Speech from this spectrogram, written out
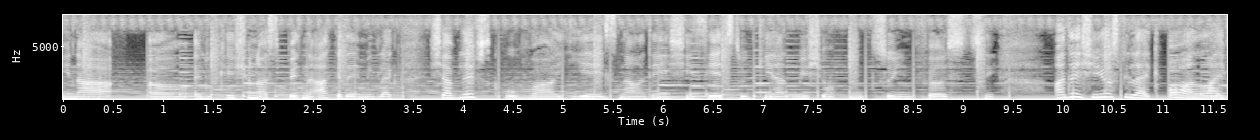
in her uh, educational space in academic like she have left school over years now. Then she's yet to gain admission into university. And then she just feel like all her life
